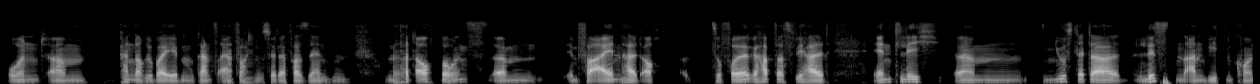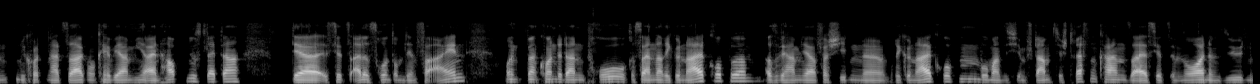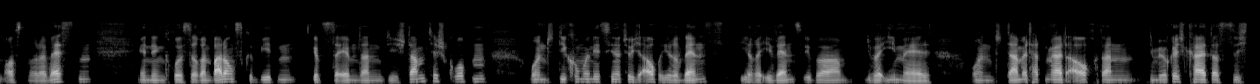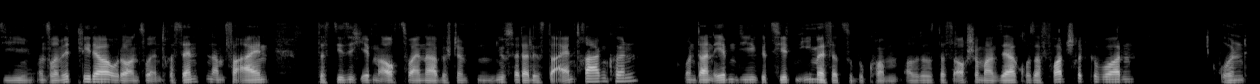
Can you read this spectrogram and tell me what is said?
und ähm, kann darüber eben ganz einfach Newsletter versenden. Und das hat auch bei uns ähm, im Verein halt auch zur Folge gehabt, dass wir halt endlich ähm, Newsletter-Listen anbieten konnten. Wir konnten halt sagen, okay, wir haben hier einen Hauptnewsletter, der ist jetzt alles rund um den Verein und man konnte dann pro seiner Regionalgruppe, also wir haben ja verschiedene Regionalgruppen, wo man sich im Stammtisch treffen kann, sei es jetzt im Norden, im Süden, im Osten oder Westen. In den größeren Ballungsgebieten gibt es da eben dann die Stammtischgruppen und die kommunizieren natürlich auch ihre Events, ihre Events über, über E-Mail. Und damit hatten wir halt auch dann die Möglichkeit, dass sich die, unsere Mitglieder oder unsere Interessenten am Verein, dass die sich eben auch zu einer bestimmten Newsletterliste eintragen können und dann eben die gezielten E-Mails dazu bekommen. Also das, das ist auch schon mal ein sehr großer Fortschritt geworden. Und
